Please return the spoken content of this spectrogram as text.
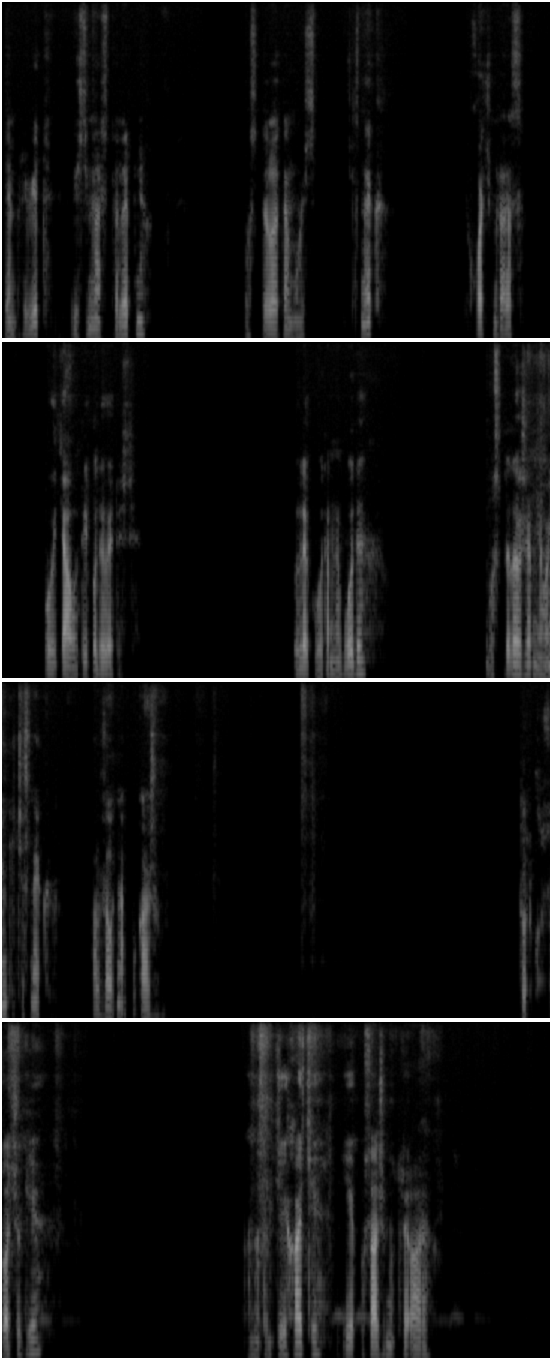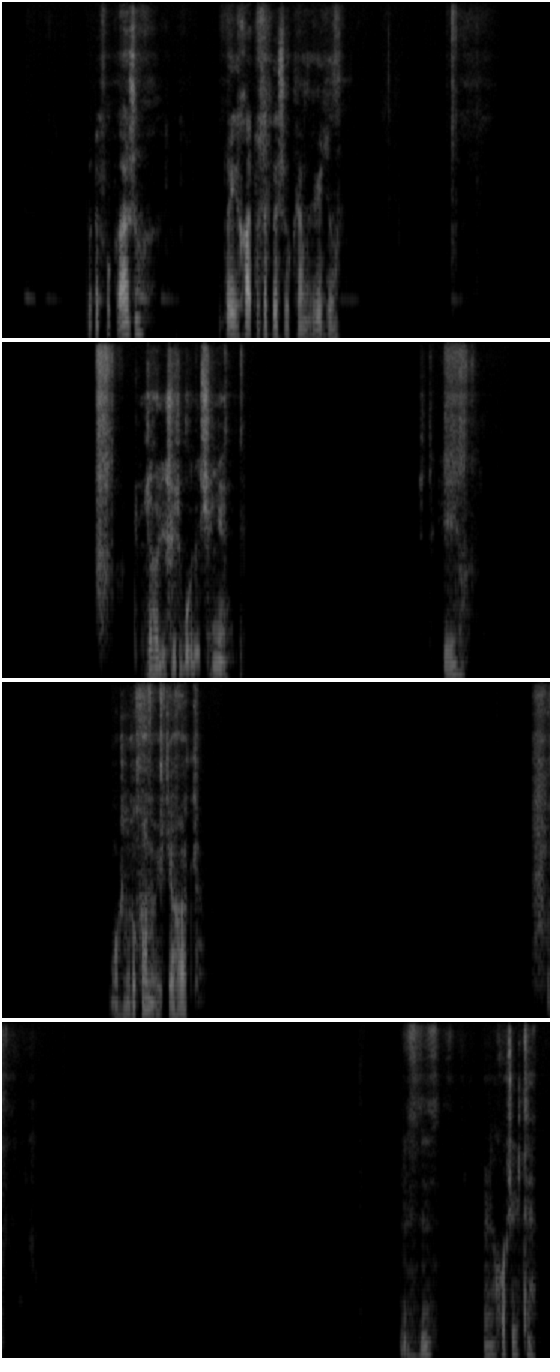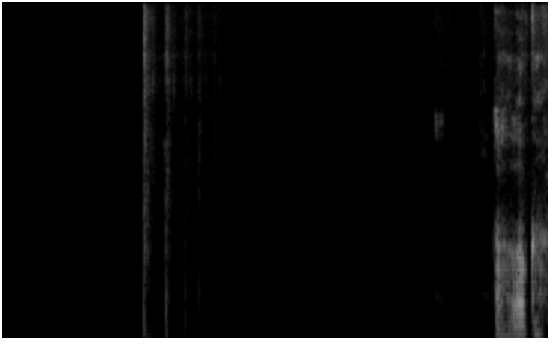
Всім привіт! 18 липня. Пустили там ось чесник. Хочемо зараз повитягувати і подивитись. Великого там не буде. Бо стили вже м'ягонький чесник. Але заодно покажу. Тут кусочок є. А на там тій хаті є посаджено три ари. Тут покажу. До її хати запишу окреме відео. Взагалі щось буде чи ні. Ось такі. Можна руками відтягати. Угу. Я не хочу йти. Така головка.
